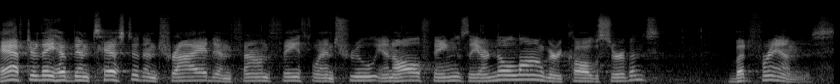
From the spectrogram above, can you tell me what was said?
After they have been tested and tried and found faithful and true in all things, they are no longer called servants, but friends.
